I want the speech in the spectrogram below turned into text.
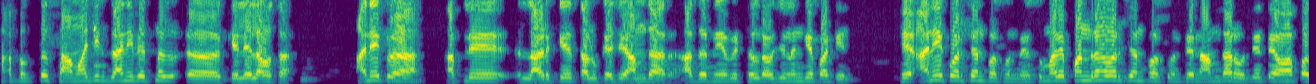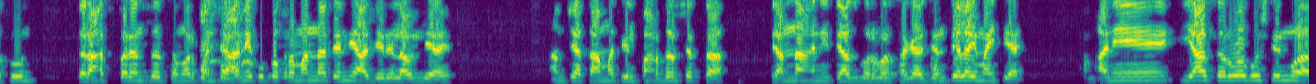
हा फक्त सामाजिक जाणीवेतनं केलेला होता. अनेक वेळा आपले लाडके तालुक्याचे आमदार आदरणीय विठ्ठलरावजी लंगे पाटील हे अनेक वर्षांपासून म्हणजे सुमारे पंधरा वर्षांपासून ते नामदार होते तेव्हापासून तर आजपर्यंत समर्पणच्या अनेक उपक्रमांना त्यांनी हजेरी लावली आहे. आमच्या कामातील पारदर्शकता त्यांना आणि त्याचबरोबर सगळ्या जनतेलाही माहिती आहे. आणि या सर्व गोष्टींमुळं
